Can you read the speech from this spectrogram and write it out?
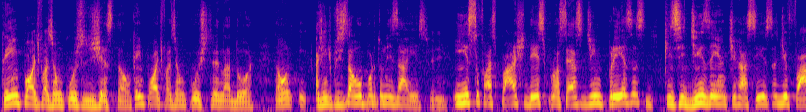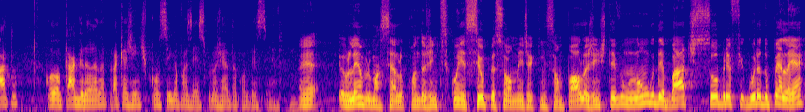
Quem pode fazer um curso de gestão? Quem pode fazer um curso de treinador? Então, a gente precisa oportunizar isso. Sim. E isso faz parte desse processo de empresas que se dizem antirracistas, de fato, colocar grana para que a gente consiga fazer esse projeto acontecer. É, eu lembro, Marcelo, quando a gente se conheceu pessoalmente aqui em São Paulo, a gente teve um longo debate sobre a figura do Pelé,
